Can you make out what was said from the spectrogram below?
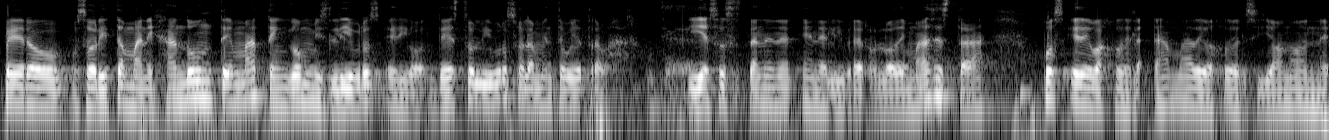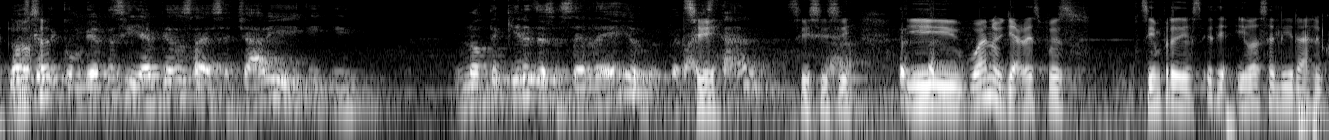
Pero pues ahorita manejando un tema tengo mis libros y digo, de estos libros solamente voy a trabajar. Y esos están en el, en el, librero. Lo demás está pues debajo de la cama, debajo del sillón o en el... No, es que te conviertes y ya empiezas a desechar y, no te quieres deshacer de ellos, pero sí, ahí están. Sí, sí, sí. Y bueno, ya después siempre dices, iba a salir algo.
